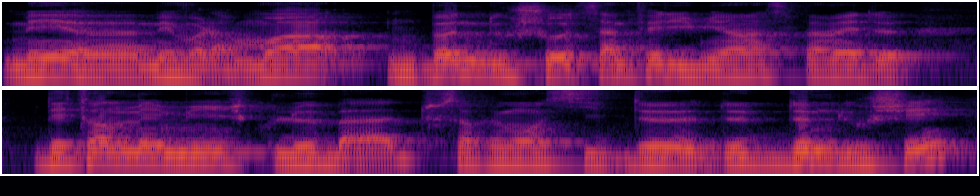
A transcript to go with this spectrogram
Mais, euh, mais voilà, moi, une bonne douche chaude, ça me fait du bien. Ça permet de détendre mes muscles, bah, tout simplement aussi de, de me doucher.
